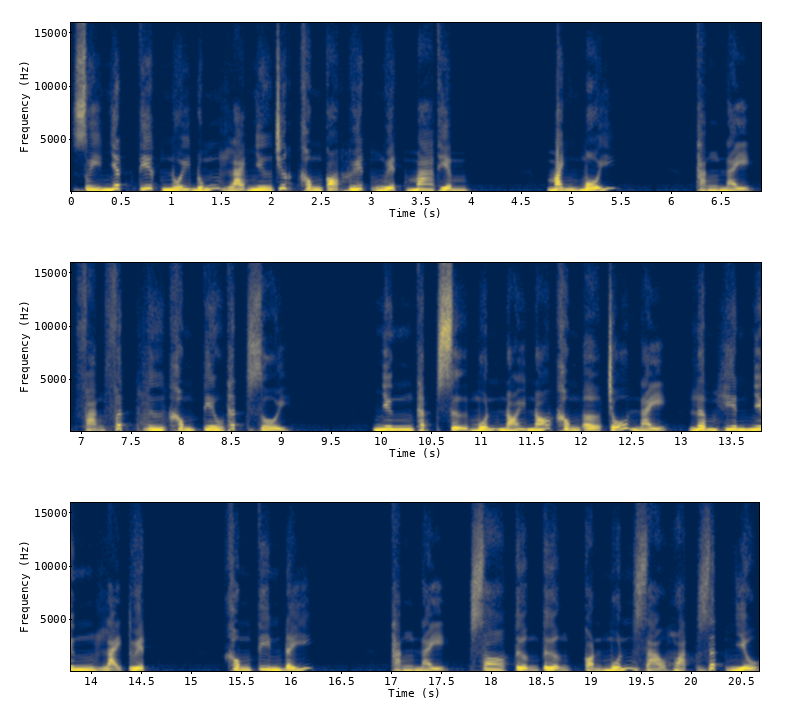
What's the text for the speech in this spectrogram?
Duy nhất tiếc nuối đúng là như trước không có huyết nguyệt ma thiềm. Manh mối. Thằng này phảng phất hư không tiêu thất rồi. Nhưng thật sự muốn nói nó không ở chỗ này. Lâm Hiên nhưng lại tuyệt. Không tin đấy. Thằng này so tưởng tượng còn muốn rào hoạt rất nhiều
